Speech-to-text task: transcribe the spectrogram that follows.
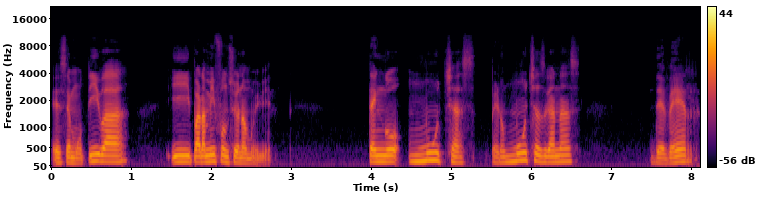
es emotiva y para mí funciona muy bien. Tengo muchas, pero muchas ganas de ver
